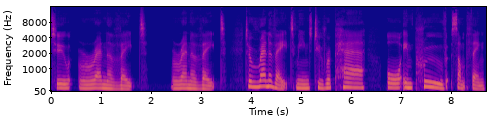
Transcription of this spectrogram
to renovate. Renovate. To renovate means to repair or improve something.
